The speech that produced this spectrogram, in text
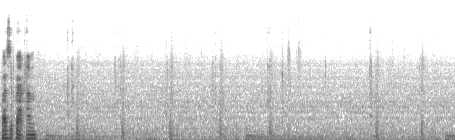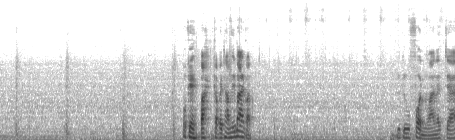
แปดสิบแปดอัน เคไปกลับไปทำที่บ้านก่อนฤดูฝนมาแล้วจ้า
